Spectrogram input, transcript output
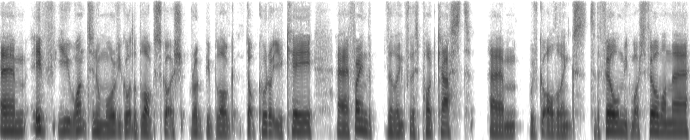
Um, if you want to know more, if you go to the blog, scottishrugbyblog.co.uk, uh, find the, the link for this podcast. Um, we've got all the links to the film. You can watch the film on there.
